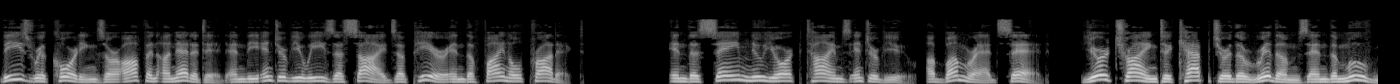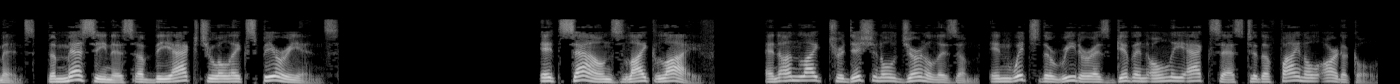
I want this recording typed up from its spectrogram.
These recordings are often unedited and the interviewees' asides appear in the final product. In the same New York Times interview, Abumrad said, you're trying to capture the rhythms and the movements, the messiness of the actual experience. It sounds like life. And unlike traditional journalism, in which the reader is given only access to the final article,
